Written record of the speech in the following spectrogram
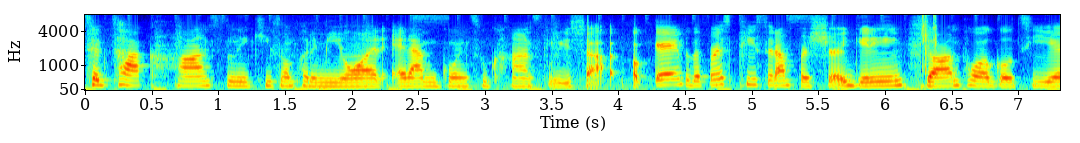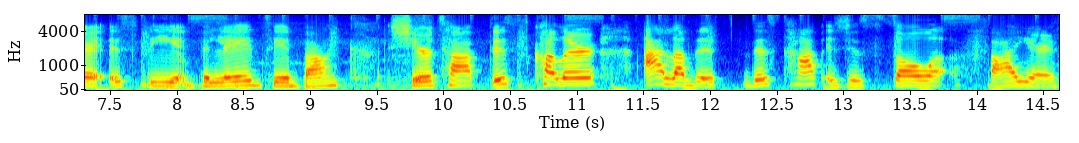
tiktok constantly keeps on putting me on and i'm going to constantly shop okay so the first piece that i'm for sure getting jean paul gaultier is the Belle de Banque sheer top this color I love this. This top is just so fire.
